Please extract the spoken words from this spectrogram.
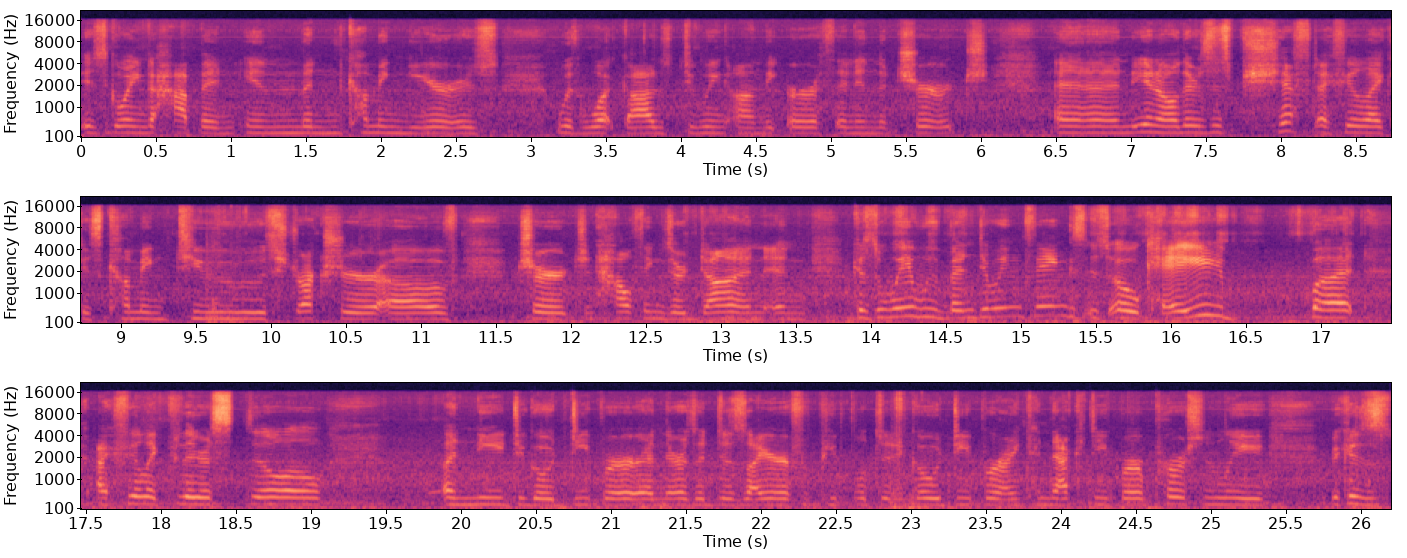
is going to happen in the coming years with what God's doing on the earth and in the church. And, you know, there's this shift I feel like is coming to the structure of church and how things are done. And because the way we've been doing things is okay, but I feel like there's still a need to go deeper and there's a desire for people to go deeper and connect deeper personally because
